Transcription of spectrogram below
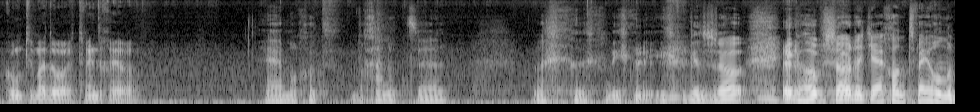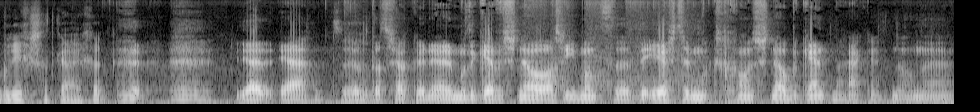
komt u maar door, 20 euro. Helemaal goed. We gaan het... Uh, ik, ben zo, ik hoop zo dat jij gewoon 200 berichtjes gaat krijgen. Ja, ja dat, uh, dat, zou kunnen. Dan moet ik even snel, als iemand de eerste moet ik gewoon snel bekendmaken. Dan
